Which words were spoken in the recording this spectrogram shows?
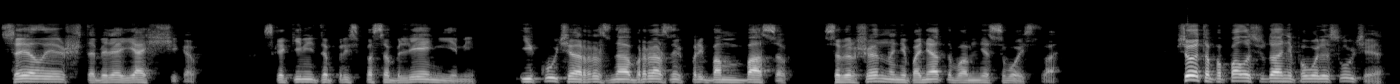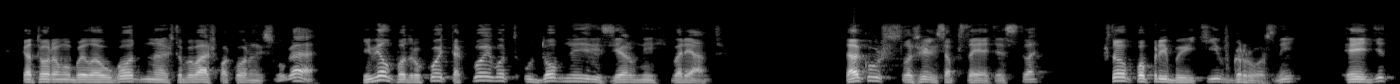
Целые штабеля ящиков с какими-то приспособлениями и куча разнообразных прибамбасов совершенно непонятного мне свойства. Все это попало сюда не по воле случая, которому было угодно, чтобы ваш покорный слуга имел под рукой такой вот удобный резервный вариант. Так уж сложились обстоятельства, что по прибытии в Грозный Эдит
